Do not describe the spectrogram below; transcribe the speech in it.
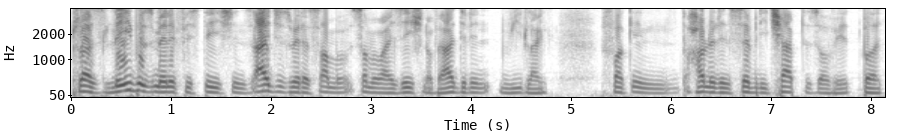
Plus, Labour's manifestations. I just read a summar, summarization of it. I didn't read like fucking 170 chapters of it, but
